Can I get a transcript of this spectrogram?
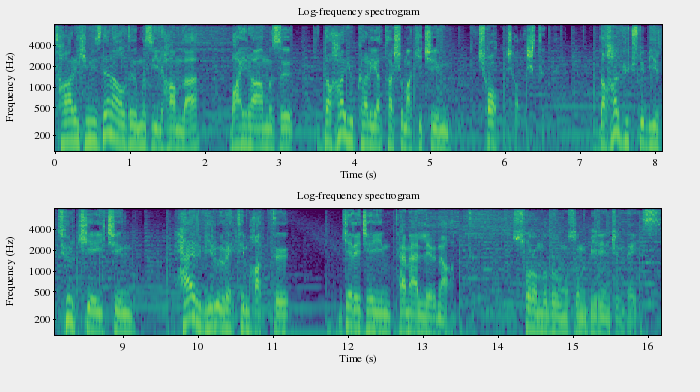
Tarihimizden aldığımız ilhamla bayrağımızı daha yukarıya taşımak için çok çalıştık. Daha güçlü bir Türkiye için her bir üretim hattı geleceğin temellerini attı. Sorumluluğumuzun bilincindeyiz.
